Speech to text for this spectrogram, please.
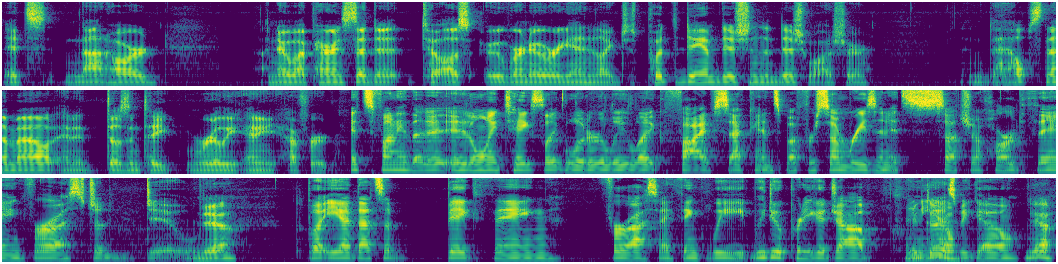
It's not hard. I know my parents said to, to us over and over again, like, just put the damn dish in the dishwasher. It helps them out and it doesn't take really any effort. It's funny that it, it only takes like literally like five seconds, but for some reason it's such a hard thing for us to do. Yeah. But yeah, that's a big thing for us. I think we we do a pretty good job cleaning do. as we go. Yeah.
